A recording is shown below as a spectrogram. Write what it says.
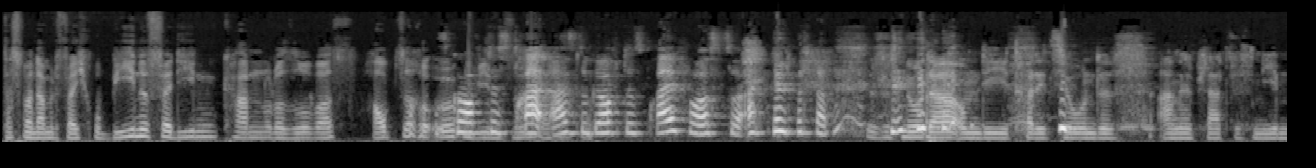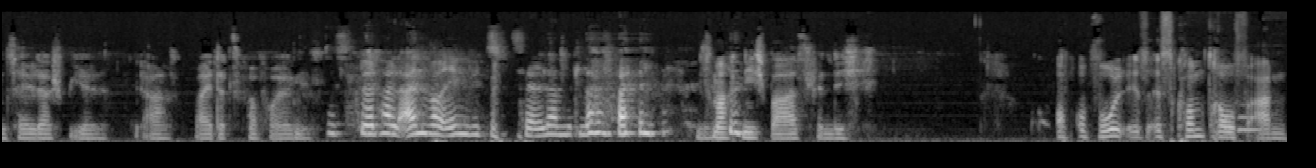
dass man damit vielleicht Rubine verdienen kann oder sowas. Hauptsache irgendwie. Das hast du gehofft, das Breiforst zu angeln? Oder? Das ist nur da, um die Tradition des Angelplatzes in jedem Zelda-Spiel ja, weiter zu verfolgen. Das gehört halt einfach irgendwie zu Zelda mittlerweile. Das macht nie Spaß, finde ich. Ob, obwohl es, es kommt drauf an.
